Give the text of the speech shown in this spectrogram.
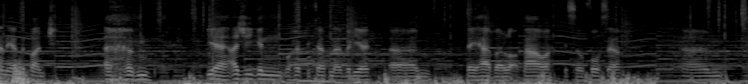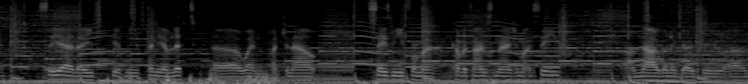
Certainly have the punch. Um, yeah, as you can well, hopefully tell from that video, um, they have a lot of power, it's on full sale. Um, so yeah, they give me plenty of lift uh, when punching out, saves me from a couple of times in there as you might have seen. I'm now going to go do um,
